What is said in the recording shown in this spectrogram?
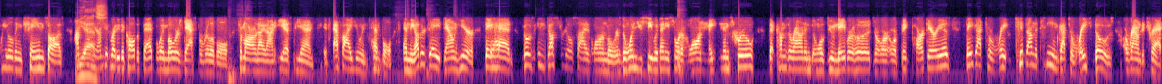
wielding chainsaws. I'm down here, I'm getting ready to call the Bad Boy Mowers Gasparilla Bowl tomorrow night on ESPN. It's FIU and Temple. And the other day down here, they had those industrial sized lawnmowers, the one you see with any sort of lawn maintenance crew that comes around and will do neighborhoods or, or big park areas. They got to race, kids on the team got to race those around a track.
